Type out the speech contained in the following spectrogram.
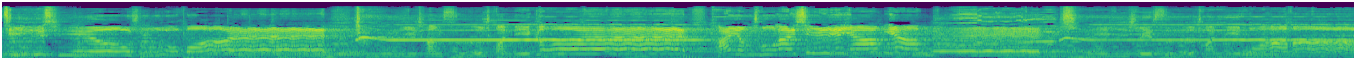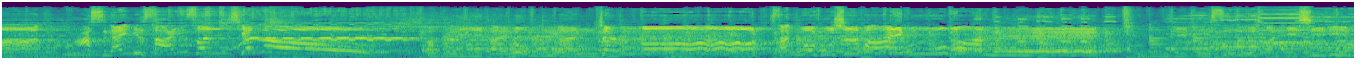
锦绣如画哎。唱一唱四川的歌哎，太阳出来喜洋洋哎。学一学四川的花嘛，巴适俺的赛神仙喽。拜一拜龙门阵。哦，三国故事百不完哎，听一听四川的戏码，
